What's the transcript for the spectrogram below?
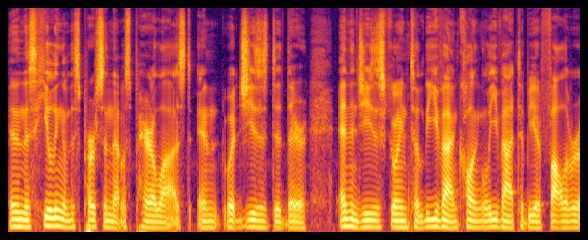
and then this healing of this person that was paralyzed and what Jesus did there, and then Jesus going to Levi and calling Levi to be a follower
